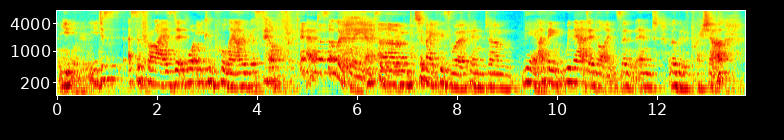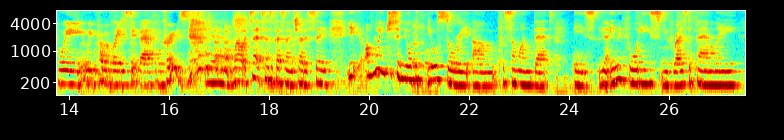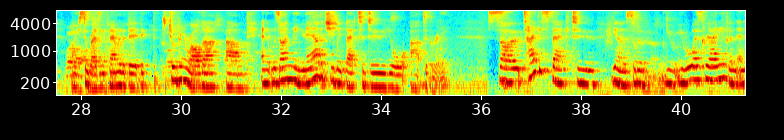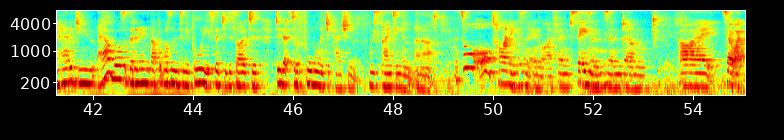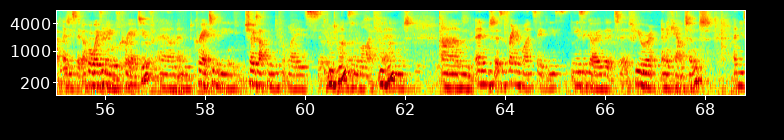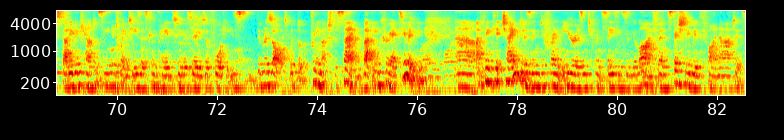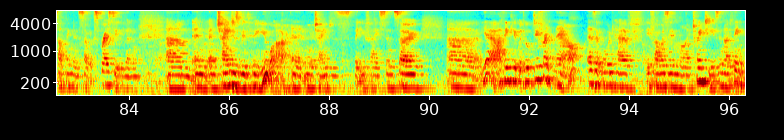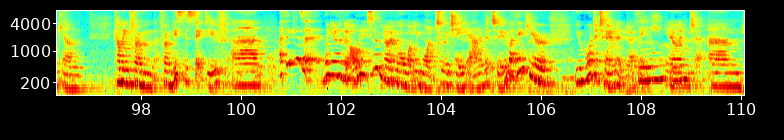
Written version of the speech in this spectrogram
you, you just are surprised at what you can pull out of yourself. Absolutely, absolutely. um, to make this work. And um, yeah, I think without deadlines and, and a little bit of pressure, we we probably just sit back and cruise. yeah, well, it sounds, a fascinating show to see. You, I'm really interested in your your story um, for someone that is you know in their 40s. You've raised a family. Well, you're still raising a family, but the, the, the children are older. Um, and it was only now that you went back to do your art degree. So take us back to you know sort of you you were always creative and, and how did you how was it that it ended up it wasn't until your forties that you decided to do that sort of formal education with painting and, and art? It's all, all timing, isn't it, in life and seasons and. Um, I so I, as you said, I've always been creative, um, and creativity shows up in different ways at different mm-hmm. times in your life. Mm-hmm. And um, and as a friend of mine said years years ago, that if you were an accountant and you studied accountancy in your twenties as compared to your thirties or forties, the result would look pretty much the same. But in creativity uh, I think it changes in different eras and different seasons of your life, and especially with fine art, it's something that's so expressive and um, and, and changes with who you are and the changes that you face. And so, uh, yeah, I think it would look different now as it would have if I was in my 20s. And I think um, coming from, from this perspective, uh, I think as a, when you're a little bit older, you sort of know more what you want to achieve out of it too. I think you're you're more determined, I think, mm-hmm. you know, and um,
